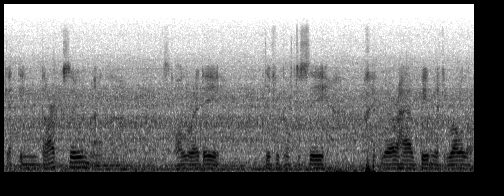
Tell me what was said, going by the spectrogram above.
getting dark soon and uh, it's already difficult to see where I have been with the roller.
